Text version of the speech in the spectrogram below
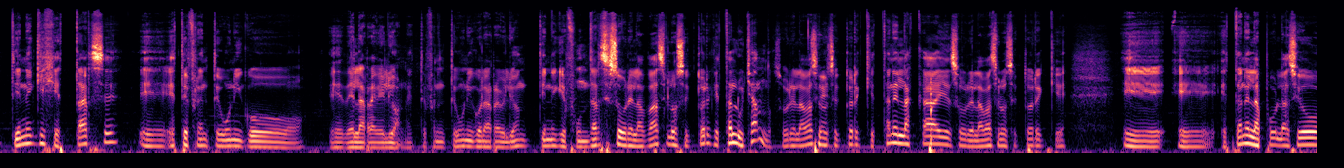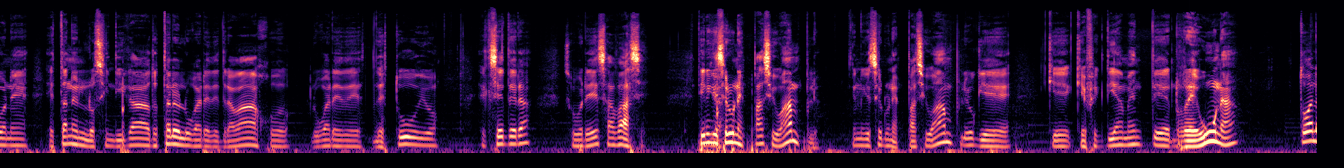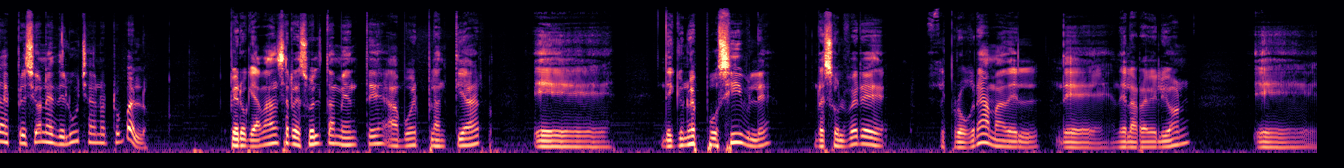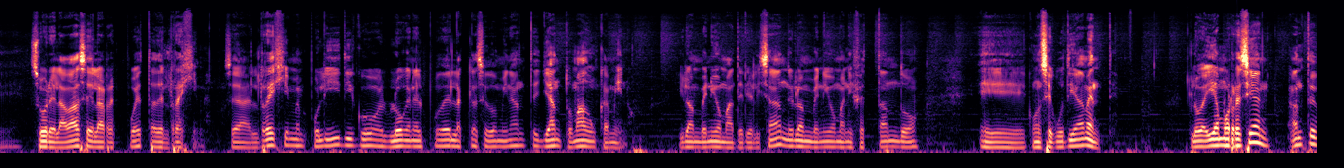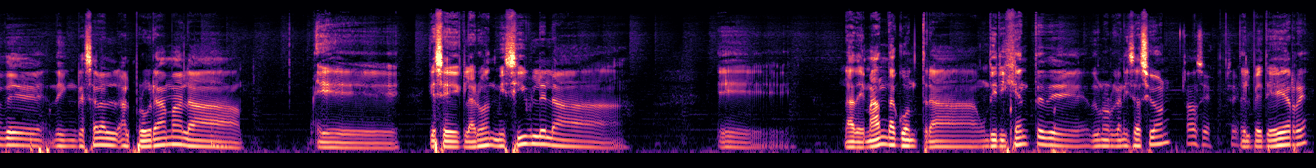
tiene que gestarse eh, este frente único eh, de la rebelión. Este frente único de la rebelión tiene que fundarse sobre la base de los sectores que están luchando, sobre la base de los sectores que están en las calles, sobre la base de los sectores que eh, eh, están en las poblaciones, están en los sindicatos, están en los lugares de trabajo, lugares de, de estudio, etcétera, sobre esa base. Tiene que ser un espacio amplio, tiene que ser un espacio amplio que, que, que efectivamente reúna todas las expresiones de lucha de nuestro pueblo pero que avance resueltamente a poder plantear eh, de que no es posible resolver eh, el programa del- de, la rebelión eh, sobre la base de la respuesta del régimen. O sea, el régimen político, el bloque en el poder, las clases dominantes ya han tomado un camino y lo han venido materializando y lo han venido manifestando eh, consecutivamente. Lo veíamos recién, antes de, ingresar al, programa, la que se declaró admisible la la demanda contra un dirigente de, de una organización Ah, sí, sí. del PTR.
